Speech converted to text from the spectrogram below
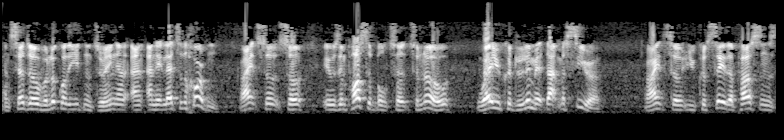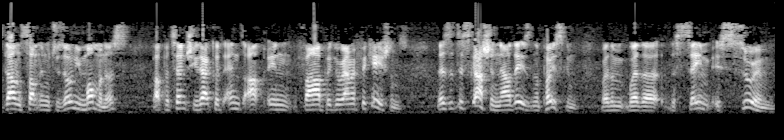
and said over, look what the Yidden are doing, and, and, and, it led to the Churban, right? So, so it was impossible to, to know where you could limit that Masira, right? So you could say the person's done something which is only mominous, but potentially that could end up in far bigger ramifications. There's a discussion nowadays in the poskim whether whether the same isurim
